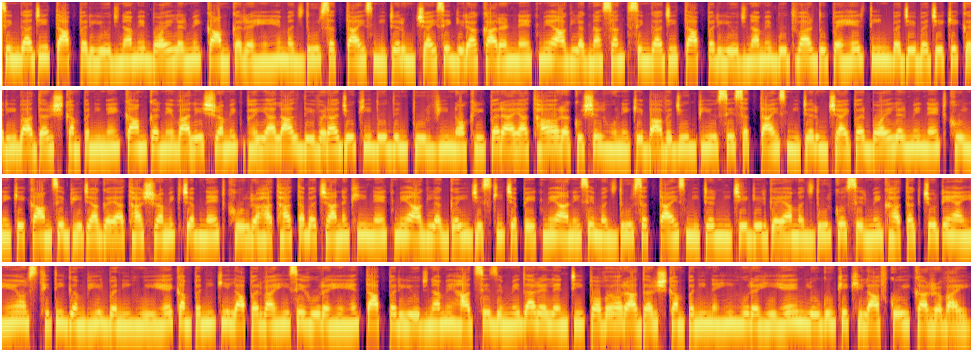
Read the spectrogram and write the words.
सिंगाजी ताप परियोजना में बॉयलर में काम कर रहे हैं। मजदूर 27 मीटर ऊंचाई से गिरा कारण नेट में आग लगना संत सिंगाजी ताप परियोजना में बुधवार दोपहर तीन बजे बजे के करीब आदर्श कंपनी में काम करने वाले श्रमिक भैया लाल देवड़ा जो कि दो दिन पूर्व ही नौकरी पर आया था और अकुशल होने के बावजूद भी उसे 27 मीटर ऊंचाई पर बॉयलर में नेट खोलने के काम से भेजा गया था। श्रमिक जब नेट खोल रहा था तब अचानक ही नेट में आग लग गई, जिसकी चपेट में आने से मजदूर 27 मीटर नीचे गिर गया। मजदूर को सिर में घातक चोटें आई हैं और स्थिति गंभीर बनी हुई है। कंपनी की लापरवाही से हो रहे हैं। ताप परियोजना में हादसे जिम्मेदार एल एन टी पावर और आदर्श कंपनी नहीं हो रही है। इन लोगों के खिलाफ कोई कार्रवाई।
